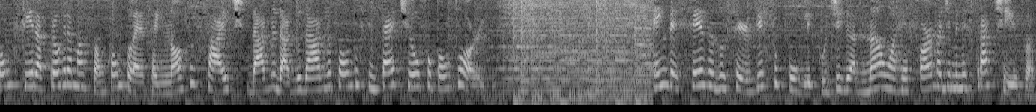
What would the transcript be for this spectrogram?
Confira a programação completa em nosso site www.sintetufo.org. Em defesa do serviço público, diga não à reforma administrativa.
